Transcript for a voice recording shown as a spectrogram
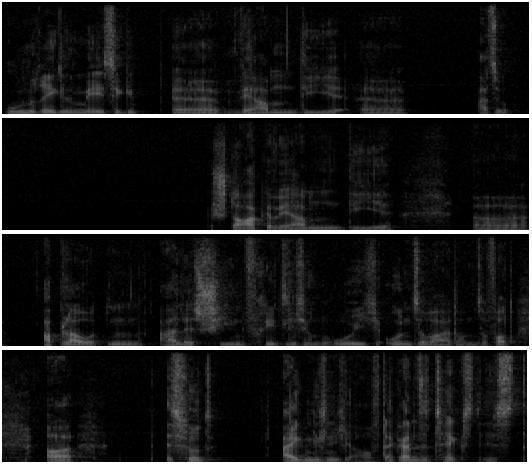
unregelmäßige äh, Verben, die, äh, also starke Verben, die äh, ablauten, alles schien friedlich und ruhig und so weiter und so fort. es hört eigentlich nicht auf. Der ganze Text ist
